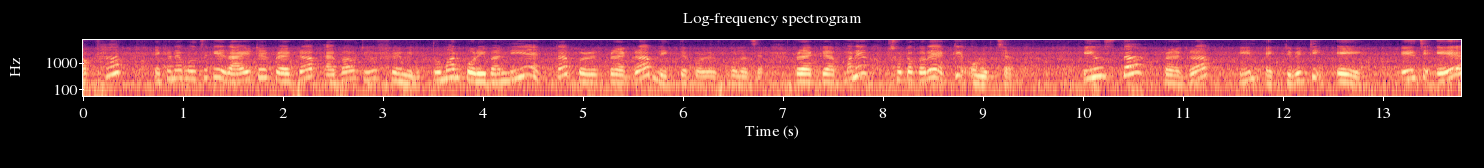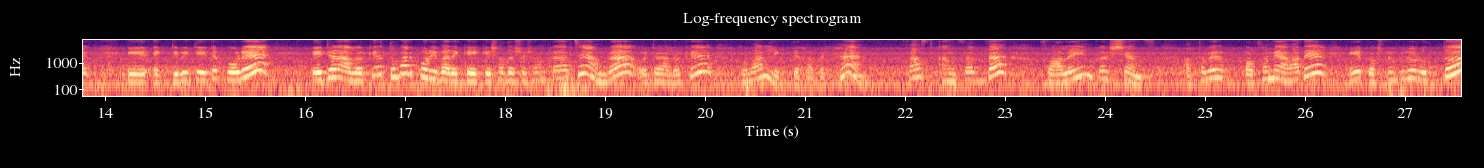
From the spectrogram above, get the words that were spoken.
অর্থাৎ এখানে বলছে কি write a paragraph about your family তোমার পরিবার নিয়ে একটা প্যারাগ্রাফ লিখতে বলেছে। প্যারাগ্রাফ মানে ছোট করে একটি অনুচ্ছেদ। Use the paragraph in activity A এই যে এ এর অ্যাক্টিভিটি এটা পড়ে, এটার আলোকে তোমার পরিবারে কে কে সদস্য সংখ্যা আছে, আমরা ওইটার আলোকে তোমার লিখতে হবে। হ্যাঁ first answer the following questions অথবা প্রথমে আমাদের এই প্রশ্নগুলোর উত্তর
